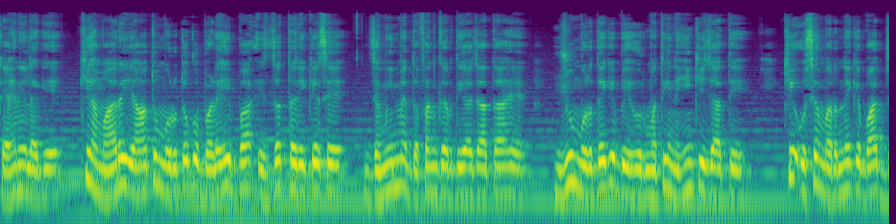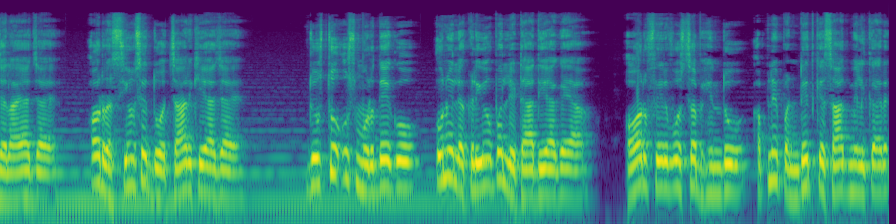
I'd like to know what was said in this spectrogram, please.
कहने लगे कि हमारे यहाँ तो मुर्दों को बड़े ही बाइज्जत तरीके से ज़मीन में दफन कर दिया जाता है। यूँ मुर्दे की बेहरमती नहीं की जाती कि उसे मरने के बाद जलाया जाए और रस्सियों से दो चार किया जाए। दोस्तों, उस मुर्दे को उन लकड़ियों पर लिटा दिया गया और फिर वो सब हिंदू अपने पंडित के साथ मिलकर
